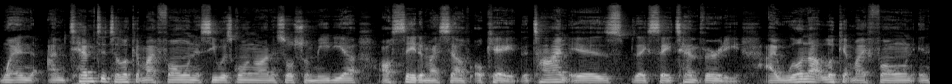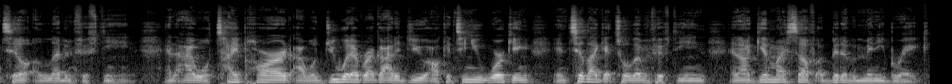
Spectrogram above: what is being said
when I'm tempted to look at my phone and see what's going on in social media, I'll say to myself, okay, the time is they say 10:30. I will not look at my phone until 11:15 and I will type hard, I will do whatever I got to do. I'll continue working until I get to 11:15 and I'll give myself a bit of a mini break.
